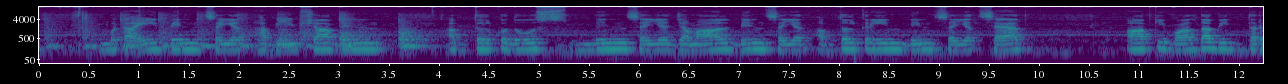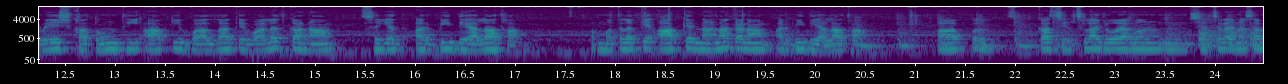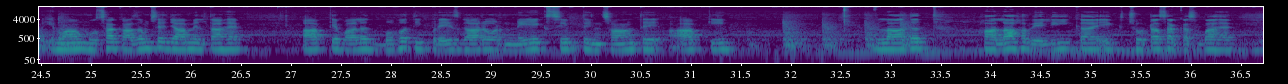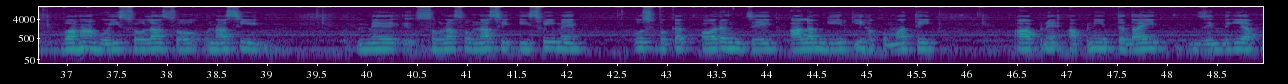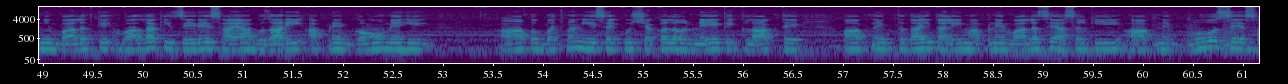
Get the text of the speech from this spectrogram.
बटाई बिन सैयद हबीब, शाह बिन अब्दुल कुदूस बिन सैयद जमाल बिन सैयद अब्दुल करीम बिन सैयद सैद। आपकी वालदा भी दरवेश खातून थी। आपकी वालदा के वालद का नाम सैयद अरबी दयाला था। मतलब कि आपके नाना का नाम अरबी दयाला था। आप का सिलसिला जो है वो सिलसिला नसब इमाम मूसा काजम से जा मिलता है। आपके वालद बहुत ही परहेजगार और नेक सिफ्त इंसान थे। आपकी लादत हाला हवेली का एक छोटा सा कस्बा है। वहाँ हुई सोलह सौ उनासी में, सोलह सौ उनासी ईस्वी में उस वक़्त औरंगज़ेब आलमगीर की हुकूमत थी। आपने अपनी इब्तदाई ज़िंदगी, अपनी वालद के, वालदा की जेर साया गुजारी, अपने गाँव में ही, आप बचपन ही से कुछ शक्ल और नेक इखलाक थे। आपने इब्तदाई तालीम अपने वालद से हासिल की, आपने बहुत से इस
